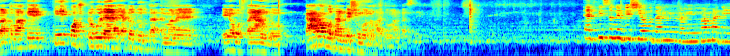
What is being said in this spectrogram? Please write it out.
বা তোমাকে কে কষ্ট করে এত দূর মানে এই অবস্থায় আনলো? কার অবদান বেশি মনে হয় তোমার কাছে? এর পিছনে বেশি অবদান আমি মামারই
